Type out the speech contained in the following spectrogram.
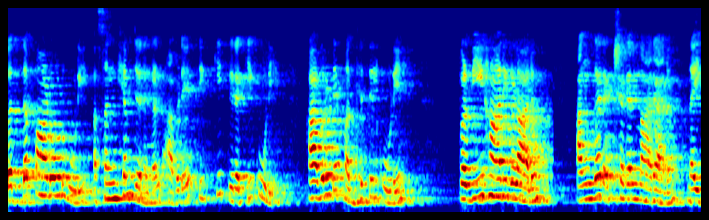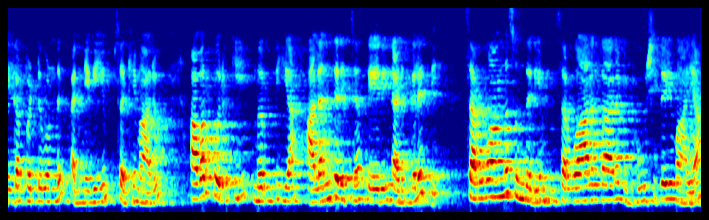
ബദ്ധപ്പാടോടുകൂടി അസംഖ്യം ജനങ്ങൾ അവിടെ തിക്കി തിരക്കി കൂടി. അവരുടെ മധ്യത്തിൽ കൂടി പ്രതിഹാരികളാലും അംഗരക്ഷകന്മാരാലും നയിക്കപ്പെട്ടുകൊണ്ട് കന്യകയും സഖിമാരും അവർക്കൊരുക്കി നിർത്തിയ അലങ്കരിച്ച തേരിന്റെ അടുക്കലെത്തി സർവാംഗ സുന്ദരിയും സർവാലങ്കാര വിഭൂഷിതയുമായ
